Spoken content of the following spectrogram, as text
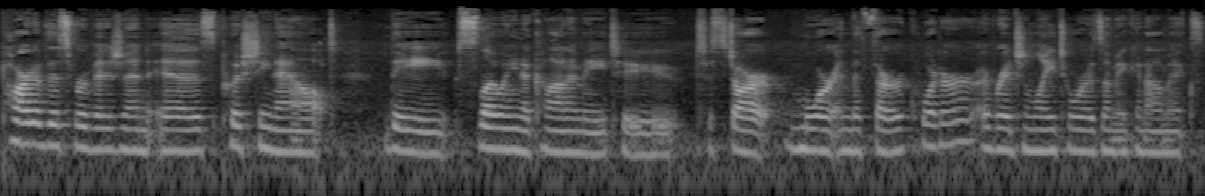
part of this revision is pushing out the slowing economy to to start more in the third quarter. Originally, tourism economics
